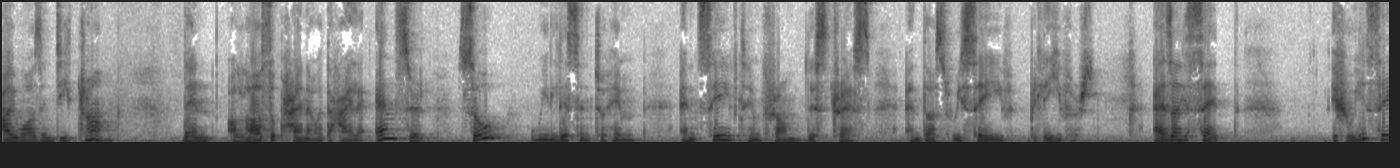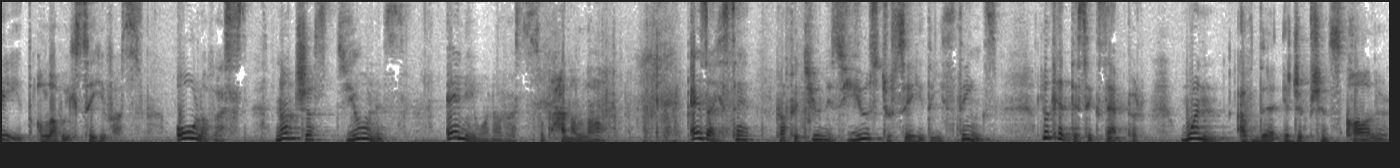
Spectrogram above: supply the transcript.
I was indeed wrong. Then Allah subhanahu wa ta'ala answered, so we listened to him and saved him from distress, and thus we save believers. As I said, if we say it, Allah will save us. All of us, not just Yunus, any one of us, subhanallah. As I said, Prophet Yunus used to say these things. Look at this example. One of the Egyptian scholar,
